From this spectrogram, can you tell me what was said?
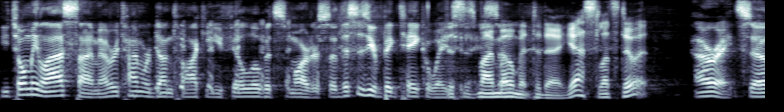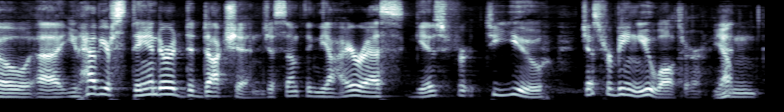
you told me last time. Every time we're done talking, you feel a little bit smarter. So this is your big takeaway. This today. is my so, moment today. Yes, let's do it. All right. So uh, you have your standard deduction, just something the IRS gives for to you just for being you, Walter. Yep. And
